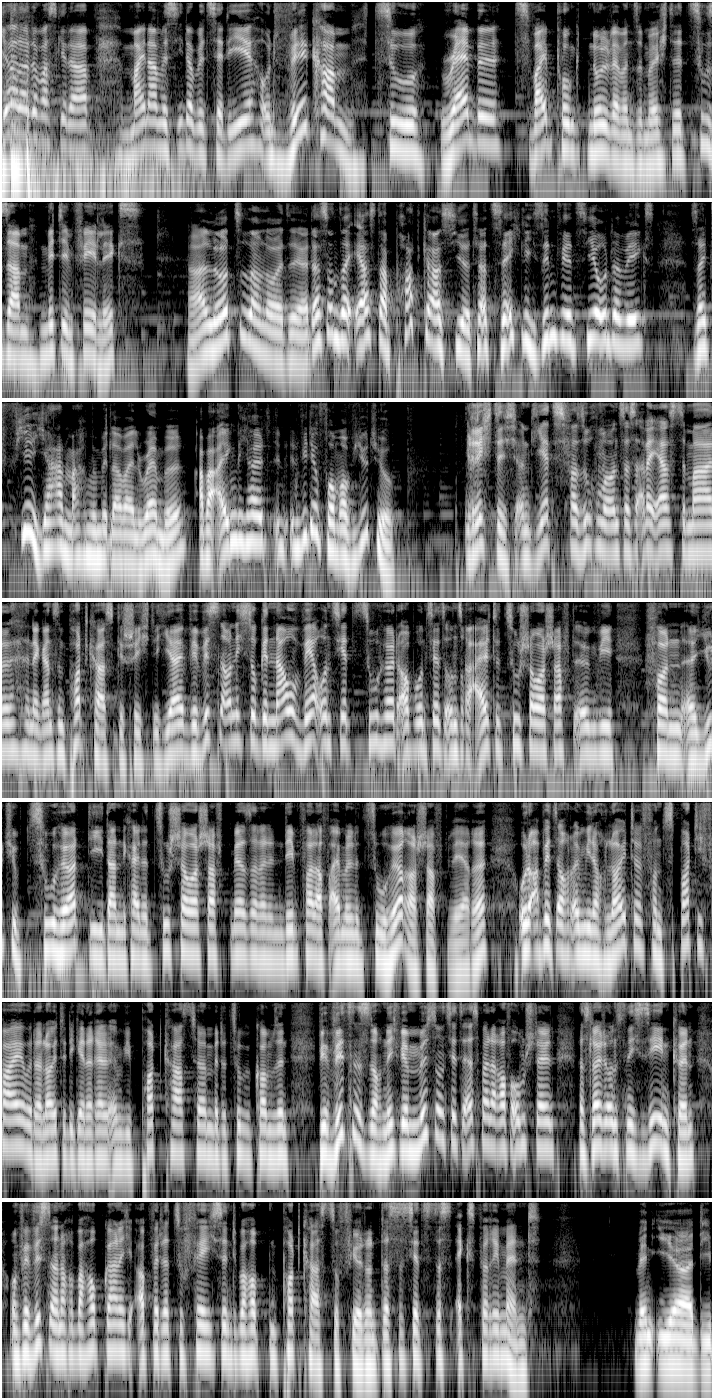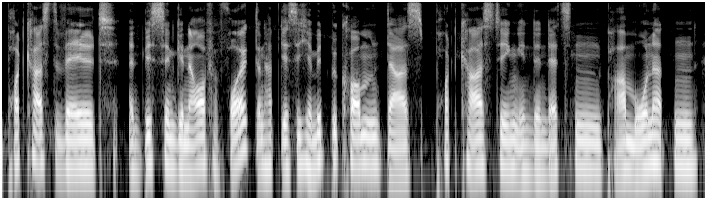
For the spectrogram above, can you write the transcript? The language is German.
Ja Leute, was geht ab? Mein Name ist IWZD und willkommen zu Ramble 2.0, wenn man so möchte, zusammen mit dem Felix. Hallo zusammen, Leute. Ja, das ist unser erster Podcast hier. Tatsächlich sind wir jetzt hier unterwegs. Seit vier Jahren machen wir mittlerweile Ramble, aber eigentlich halt in, in Videoform auf YouTube. Richtig, und jetzt versuchen wir uns das allererste Mal in der ganzen Podcast-Geschichte hier. Wir wissen auch nicht so genau, wer uns jetzt zuhört, ob uns jetzt unsere alte Zuschauerschaft irgendwie von äh, YouTube zuhört, die dann keine Zuschauerschaft mehr, sondern in dem Fall auf einmal eine Zuhörerschaft wäre. Oder ob jetzt auch irgendwie noch Leute von Spotify oder Leute, die generell irgendwie Podcast hören, mit dazugekommen sind. Wir wissen es noch nicht. Wir müssen uns jetzt erstmal darauf umstellen, dass Leute uns nicht sehen können. Und wir wissen auch noch überhaupt gar nicht, ob wir dazu fähig sind, überhaupt einen Podcast zu führen. Und das ist jetzt das Experiment. Wenn ihr die Podcast-Welt ein bisschen genauer verfolgt, dann habt ihr sicher mitbekommen, dass Podcasting in den letzten paar Monaten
